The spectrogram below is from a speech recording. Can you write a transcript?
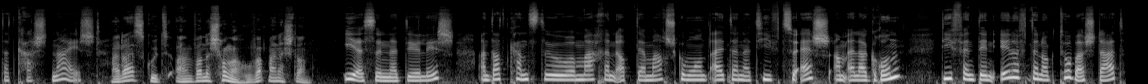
Dat kascht neicht. Ja, das ist gut. An wann schon wat meine stand? Issen natürlich an dat kannst du machen op der Marschgemont alternativ zu Esch am Ellergrund die findet den 11. Oktober statt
